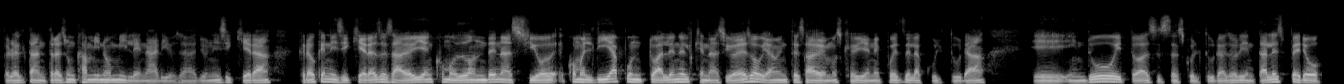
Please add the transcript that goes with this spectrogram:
pero el Tantra es un camino milenario, o sea, yo ni siquiera, creo que ni siquiera se sabe bien cómo dónde nació, como el día puntual en el que nació eso, obviamente sabemos que viene pues de la cultura eh, hindú y todas estas culturas orientales, pero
